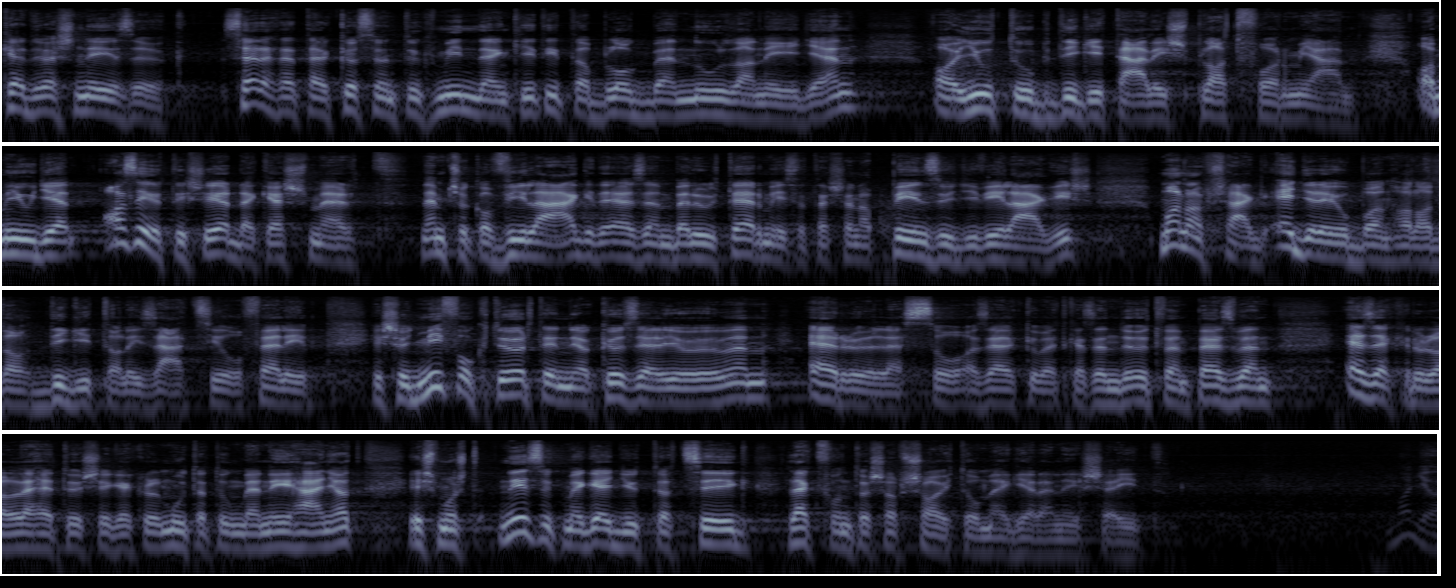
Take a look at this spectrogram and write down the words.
Kedves nézők, szeretettel köszöntünk mindenkit itt a blogben 04-en, a YouTube digitális platformján. Ami ugye azért is érdekes, mert nem csak a világ, de ezen belül természetesen a pénzügyi világ is, manapság egyre jobban halad a digitalizáció felé. És hogy mi fog történni a közeljövőben, erről lesz szó az elkövetkezendő 50 percben. Ezekről a lehetőségekről mutatunk be néhányat, és most nézzük meg együtt a cég legfontosabb sajtó megjelenéseit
